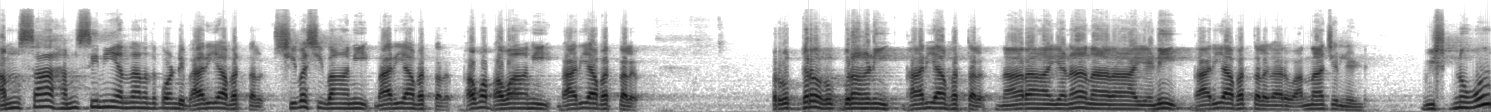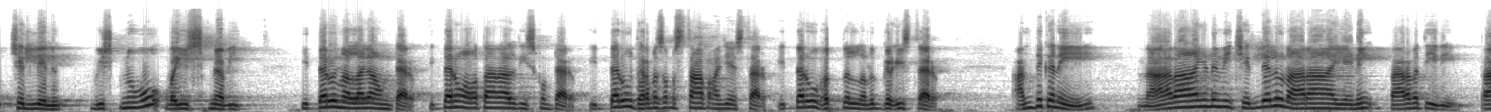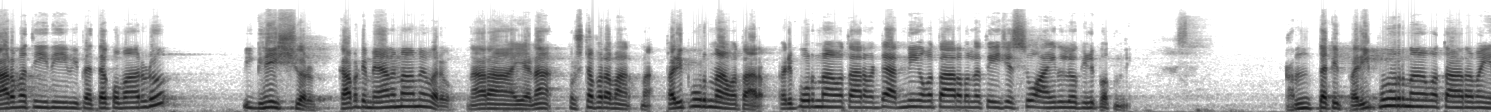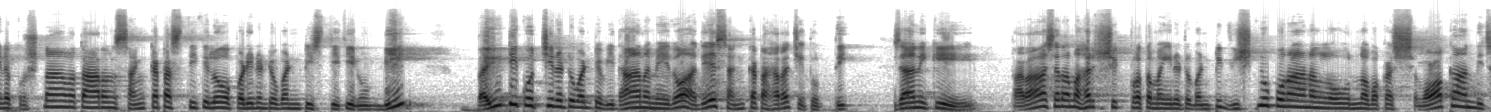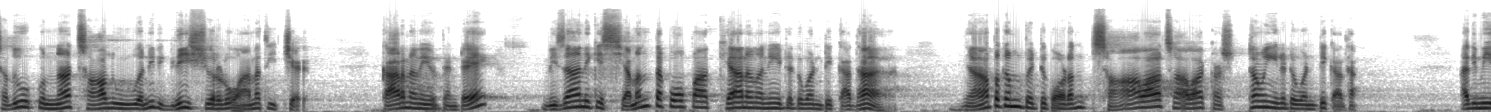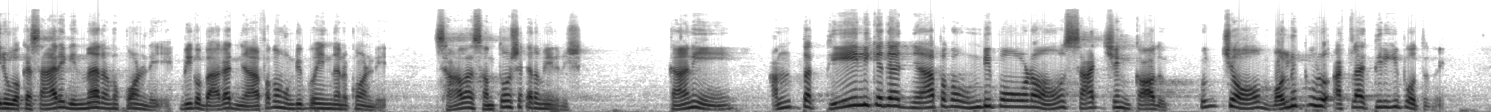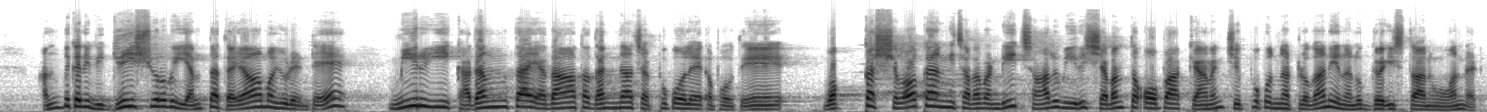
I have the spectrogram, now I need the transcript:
హంస హంసిని అన్నాను అనుకోండి భార్యాభర్తలు. శివ శివాని భార్యాభర్తలు. భవ భవాని భార్యాభర్తలు. రుద్ర రుద్రాణి భార్యాభర్తలు. నారాయణ నారాయణి భార్యాభర్తలు గారు అన్నా చెల్లెళ్ళు. విష్ణువు చెల్లెలు. విష్ణువు వైష్ణవి. ఇద్దరూ నల్లగా ఉంటారు. ఇద్దరూ అవతారాలు తీసుకుంటారు. ఇద్దరూ ధర్మ సంస్థాపన చేస్తారు. ఇద్దరూ భక్తులను అనుగ్రహిస్తారు. అందుకని నారాయణుని చెల్లెలు నారాయణి పార్వతీదేవి. పార్వతీదేవి పెద్ద కుమారుడు విఘ్నేశ్వరుడు. కాబట్టి మేనమామ ఎవరు? నారాయణ కృష్ణ పరమాత్మ. పరిపూర్ణ అవతారం. అంటే అన్ని అవతారముల తేజస్సు ఆయనలోకి వెళ్ళిపోతుంది. అంతటి పరిపూర్ణావతారమైన కృష్ణావతారం సంకట స్థితిలో పడినటువంటి స్థితి నుండి బయటికొచ్చినటువంటి విధానమేదో అదే సంకటహర చతుర్థి. నిజానికి పరాశర మహర్షి కృతమైనటువంటి విష్ణు పురాణంలో ఉన్న ఒక శ్లోకాన్ని చదువుకున్నా చాలు అని విఘ్నేశ్వరుడు ఆనతి ఇచ్చాడు. కారణం ఏమిటంటే నిజానికి శమంతకోపాఖ్యానం అనేటటువంటి కథ జ్ఞాపకం పెట్టుకోవడం చాలా చాలా కష్టమైనటువంటి కథ. అది మీరు ఒకసారి విన్నారనుకోండి మీకు బాగా జ్ఞాపకం ఉండిపోయిందనుకోండి చాలా సంతోషకరమైన విషయం. కానీ అంత తేలికగా జ్ఞాపకం ఉండిపోవడం సాధ్యం కాదు. కొంచెం మలుపులు అట్లా తిరిగిపోతుంది. అందుకని విఘ్నేశ్వరుడు ఎంత దయామయుడంటే మీరు ఈ కథంతా యథాతథంగా చెప్పుకోలేకపోతే ఒక్క శ్లోకాన్ని చదవండి చాలు మీరు శవంత ఓపాఖ్యానం చెప్పుకున్నట్లుగా నేను అనుగ్రహిస్తాను అన్నాడు.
